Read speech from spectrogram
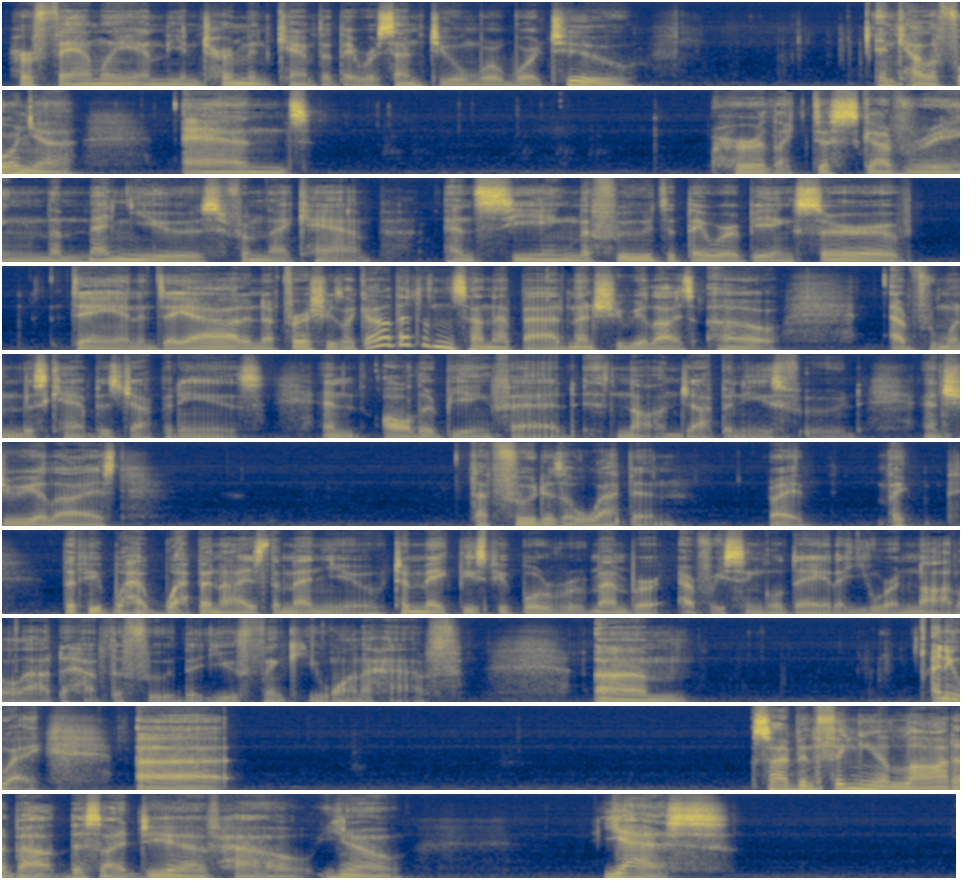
her family and the internment camp that they were sent to in world war ii in california and her like discovering the menus from that camp and seeing the foods that they were being served day in and day out. And at first she was like, oh, that doesn't sound that bad. And then she realized, oh, everyone in this camp is Japanese and all they're being fed is non Japanese food. And she realized that food is a weapon, right? Like the people have weaponized the menu to make these people remember every single day that you are not allowed to have the food that you think you want to have. Um, anyway, uh, so I've been thinking a lot about this idea of how, you know, yes,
